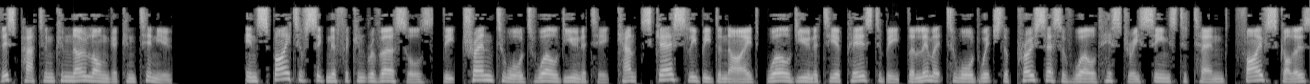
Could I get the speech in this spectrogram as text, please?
this pattern can no longer continue. In spite of significant reversals, the trend towards world unity can scarcely be denied. World unity appears to be the limit toward which the process of world history seems to tend. Five scholars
